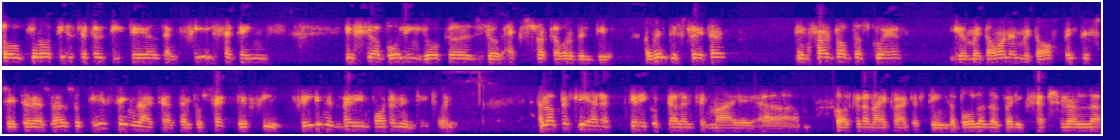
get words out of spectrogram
So, you know, these little details and field settings, if you're bowling Yorkers, your extra cover will be, will be straighter in front of the square. Your mid-on and mid-off will be straighter as well. So these things I tell them to set their field. Fielding is very important in T20. And obviously, I had a very good talent in my uh, Kolkata Knight Riders team. The bowlers are very exceptional.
